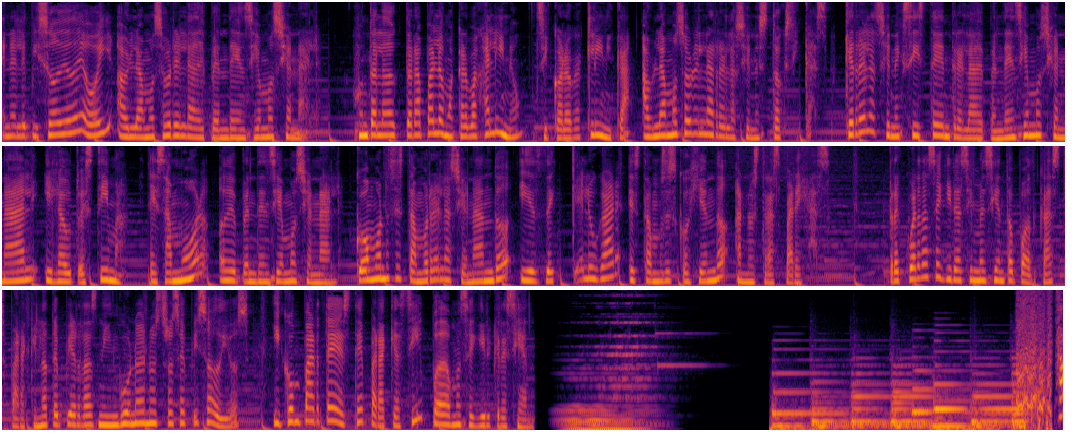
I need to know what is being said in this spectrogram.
En el episodio de hoy hablamos sobre la dependencia emocional. Junto a la doctora Paloma Carvajalino, psicóloga clínica, hablamos sobre las relaciones tóxicas. ¿Qué relación existe entre la dependencia emocional y la autoestima? ¿Es amor o dependencia emocional? ¿Cómo nos estamos relacionando y desde qué lugar estamos escogiendo a nuestras parejas? Recuerda seguir Así Me Siento Podcast para que no te pierdas ninguno de nuestros episodios y comparte este para que así podamos seguir creciendo.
